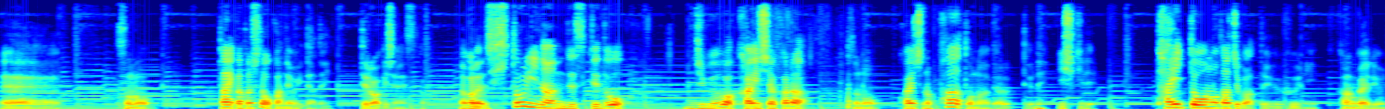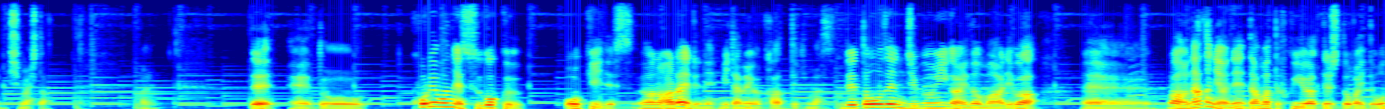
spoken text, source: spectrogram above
えーその、対価としてお金をいただいてるわけじゃないですか。だから、一人なんですけど、自分は会社から、その、会社のパートナーであるっていうね、意識で、対等の立場というふうに考えるようにしました。はい。で、えっ、と、これはね、すごく大きいです。あの、あらゆるね、見た目が変わってきます。で、当然自分以外の周りは、えーまあ中にはね、黙って副業やってる人がいて、同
